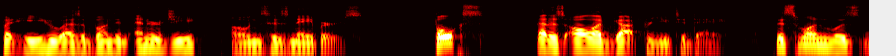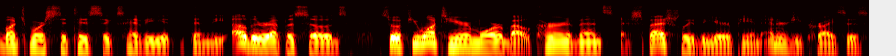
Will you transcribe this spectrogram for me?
but he who has abundant energy owns his neighbors. Folks, that is all I've got for you today. This one was much more statistics heavy than the other episodes, so if you want to hear more about current events, especially the European energy crisis,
